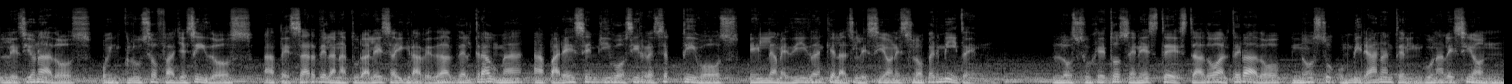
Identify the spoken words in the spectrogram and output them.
lesionados, o incluso fallecidos, a pesar de la naturaleza y gravedad del trauma, aparecen vivos y receptivos, en la medida en que las lesiones lo permiten. Los sujetos en este estado alterado, no sucumbirán ante ninguna lesión,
